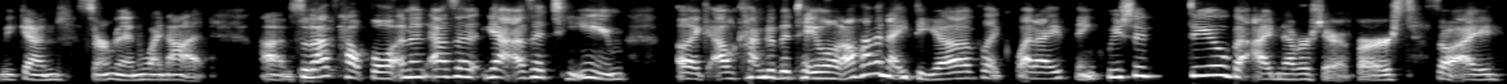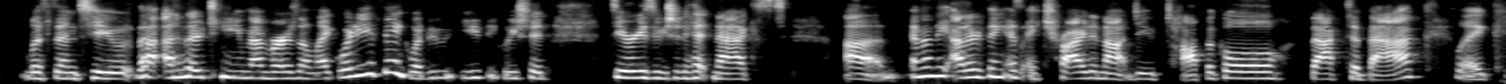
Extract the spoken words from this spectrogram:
weekend sermon, why not? Um, so that's helpful. And then as a yeah, as a team, like I'll come to the table and I'll have an idea of like what I think we should do, but I never share it first. So I listen to the other team members. I'm like, what do you think? What do you think we should series we should hit next? Um, and then the other thing is I try to not do topical back to back. Like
